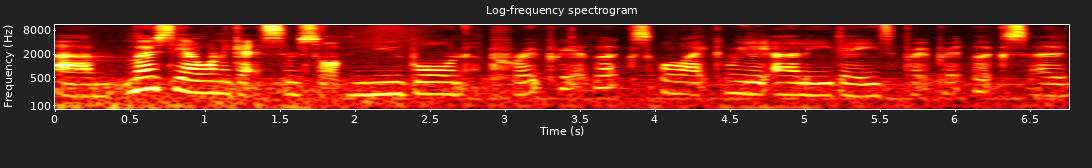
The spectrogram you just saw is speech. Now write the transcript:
um, mostly I want to get some sort of newborn appropriate books or like really early days appropriate books. So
